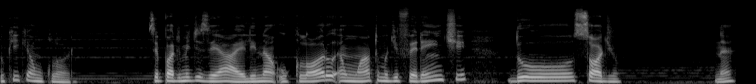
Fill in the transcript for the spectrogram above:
O que, que é um cloro? Você pode me dizer, ah, ele não, o cloro é um átomo diferente do sódio, né?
